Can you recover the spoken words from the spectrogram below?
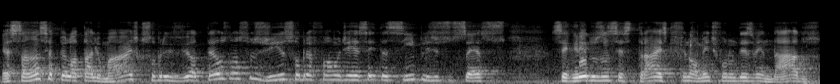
essa ânsia pelo atalho mágico sobreviveu até os nossos dias sobre a forma de receitas simples de sucesso. Segredos ancestrais que finalmente foram desvendados,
